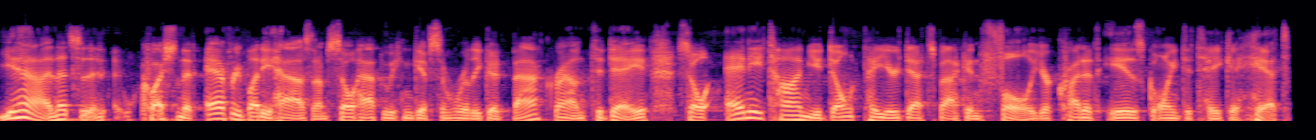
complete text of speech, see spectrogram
Yeah, and that's a question that everybody has, and I'm so happy we can give some really good background today. So, anytime you don't pay your debts back in full, your credit is going to take a hit.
